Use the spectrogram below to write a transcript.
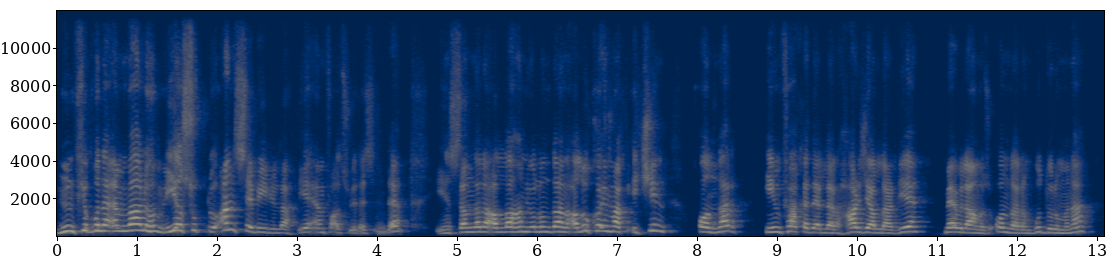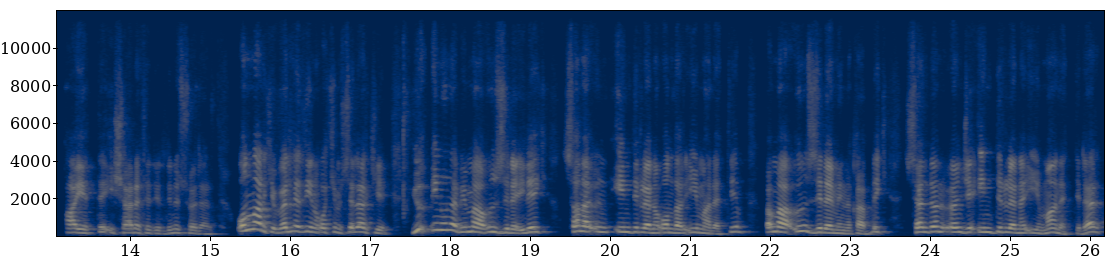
yunfikune envaluhum liyasuddu an sebilillah diye Enfal suresinde insanları Allah'ın yolundan alıkoymak için onlar infak ederler, harcarlar diye Mevlamız onların bu durumuna ayette işaret edildiğini söyler. Onlar ki vellezine o kimseler ki yu'minune bima unzile ileyk sana indirilene onlar iman etti. Ve ma unzile min kablik senden önce indirilene iman ettiler.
